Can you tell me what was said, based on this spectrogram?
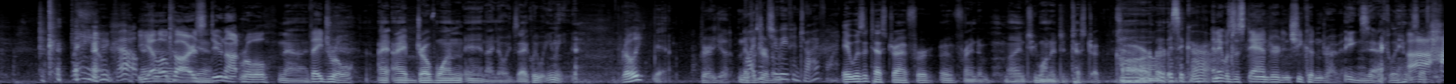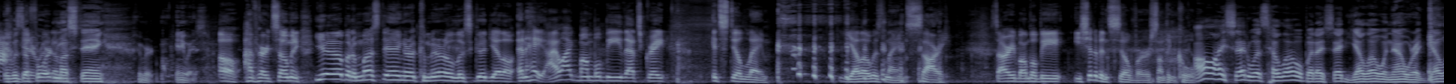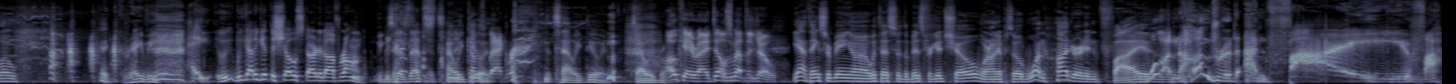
Bam. go. Yellow cars yeah. do not rule. Nah. They drool. I, I drove one and I know exactly what you mean. Really? Yeah. Very good. Never Why did driven. you it. even drive one? It was a test drive for a friend of mine. She wanted to test drive a oh, car. Oh, it was a girl. and it was a standard, and she couldn't drive it. Exactly. It was Aha, a, it was a it Ford right. Mustang convertible. Anyways, Oh, I've heard so many. Yeah, but a Mustang or a Camaro looks good yellow. And hey, I like Bumblebee. That's great. It's still lame. yellow is lame. Sorry. Sorry, Bumblebee. You should have been silver or something cool. all I said was hello, but I said yellow, and now we're at yellow. Good gravy. Hey, we, we got to get the show started off wrong because that's, That's how we it do comes it. back right. That's how we do it. That's how we roll. Okay, right. Tell us about the show. Yeah, thanks for being uh, with us for the Biz for Good show. We're on episode 105. 105.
